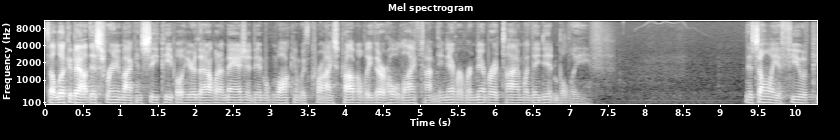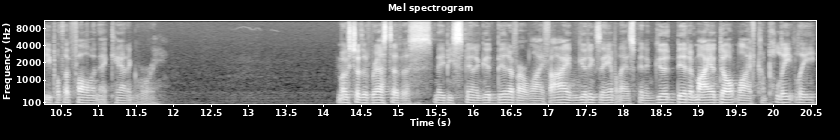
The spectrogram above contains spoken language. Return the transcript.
As I look about this room, I can see people here that I would imagine have been walking with Christ probably their whole lifetime. They never remember a time when they didn't believe. It's only a few of people that fall in that category. Most of the rest of us maybe spent a good bit of our life. I am a good example. I spent a good bit of my adult life completely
